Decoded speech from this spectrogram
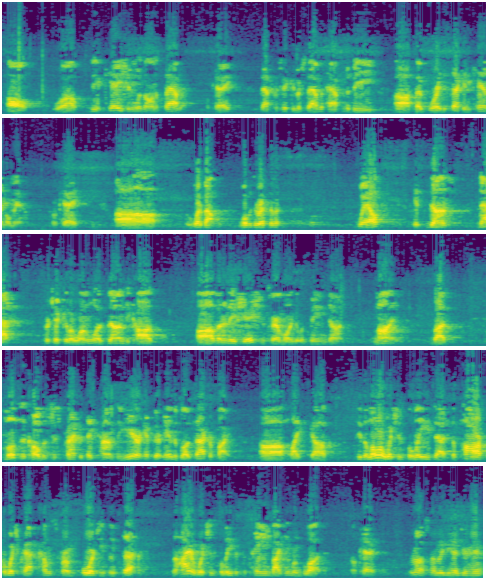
oh, well, the occasion was on a Sabbath. Okay, that particular Sabbath happened to be uh, February the second, Candlemas. Okay. Uh, what about what was the rest of it? Well, it's done. That particular one was done because of an initiation ceremony that was being done. Mine. But most of the cultists just practice eight times a year if they're into blood sacrifice. Uh, like, uh, see, the lower witches believe that the power for witchcraft comes from orgies and sex. The higher witches believe it's attained by human blood. Okay? How many of you had your hand?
